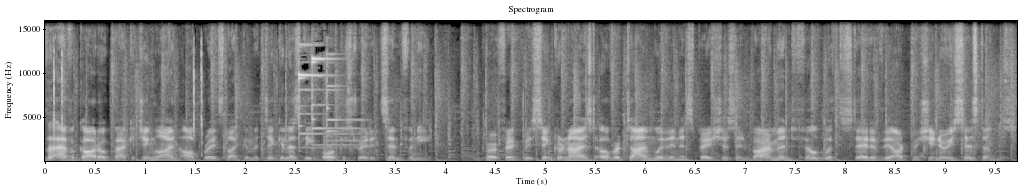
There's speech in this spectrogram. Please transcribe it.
The avocado packaging line operates like a meticulously orchestrated symphony, perfectly synchronized over time within a spacious environment filled with state-of-the-art machinery systems.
